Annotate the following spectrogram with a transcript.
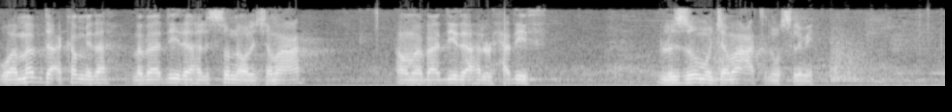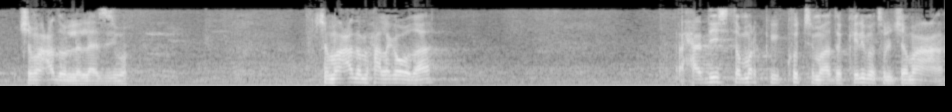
waa mabda' ka mid ah mabaadi'da ahlisunna waاljamaaca ama mabaadi'da ahlulxadiid lusuumu jamaacati اlmuslimiin jamaacadoo la laasimo jamaacada maxaa laga wadaa? Axaadiista markay ku timaado kelimatu ljamaaca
